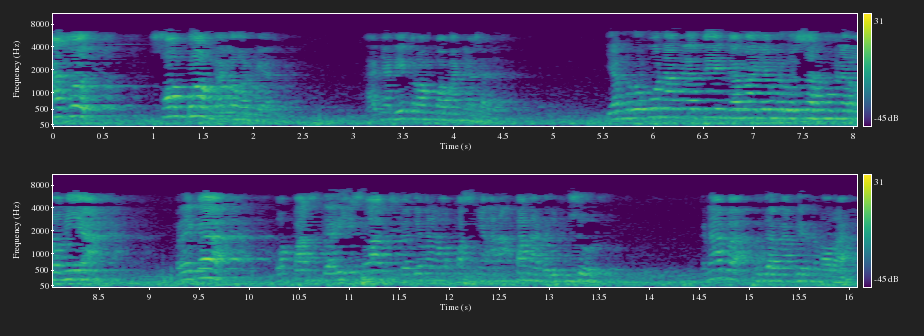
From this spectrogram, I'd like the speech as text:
hasut, sombong dan luar biasa. Hanya di kerongkongannya saja. Yang merukuna minatin kama yang romiyah. Mereka lepas dari Islam sebagaimana lepasnya anak panah dari musuh. Kenapa? Mudah ngafirkan orang.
